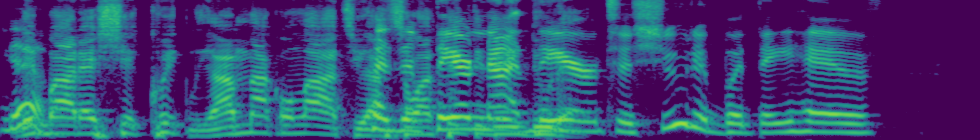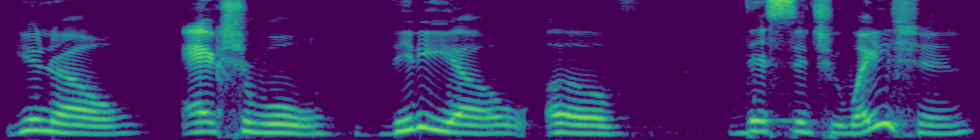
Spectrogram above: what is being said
They buy that shit quickly. I'm not gonna lie to you. Because So if they're that they not that. there to shoot it, but they have, you know, actual video of this situation,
